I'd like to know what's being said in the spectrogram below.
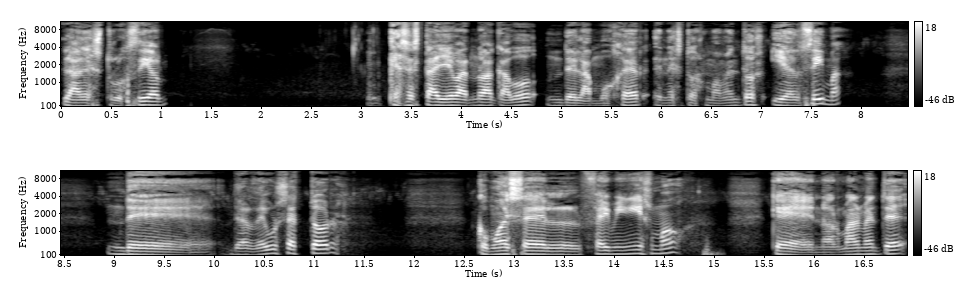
la destrucción que se está llevando a cabo de la mujer en estos momentos y encima de desde un sector como es el feminismo que normalmente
